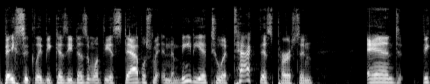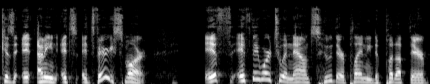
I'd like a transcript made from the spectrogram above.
basically because he doesn't want the establishment and the media to attack this person, and because it, I mean, it's it's very smart. if if they were to announce who they're planning to put up there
